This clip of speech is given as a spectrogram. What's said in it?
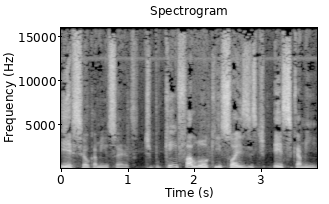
esse é o caminho certo? Tipo, quem falou que só existe esse caminho?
